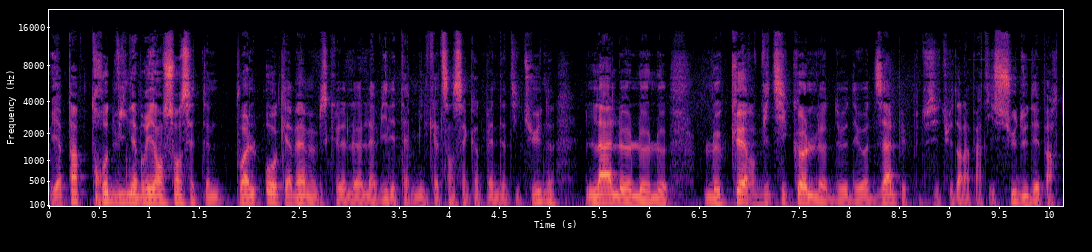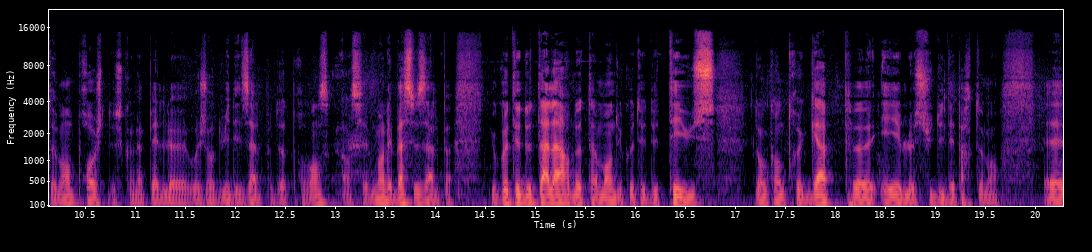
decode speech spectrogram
Il n'y a pas trop de vignes à Briançon, c'est un poil haut quand même, parce que le- la ville est à 1450 mètres d'altitude. Là, le, le, le, le cœur viticole de- des Hautes-Alpes est plutôt situé dans la partie sud du département, proche de ce qu'on appelle euh, aujourd'hui les Alpes de Haute-Provence, anciennement les Basses-Alpes. Du côté de Tallard, notamment du côté de Théus, donc entre Gap euh, et le sud du département. Euh,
